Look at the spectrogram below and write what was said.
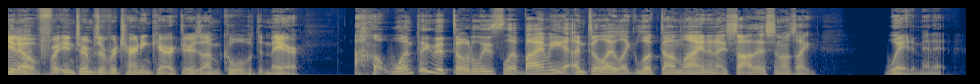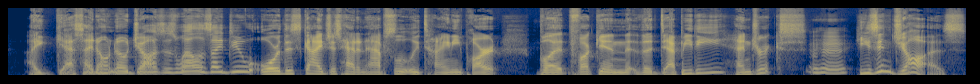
you know, for in terms of returning characters, I'm cool with the mayor. Uh, one thing that totally slipped by me until I like looked online and I saw this and I was like, wait a minute. I guess I don't know Jaws as well as I do, or this guy just had an absolutely tiny part. But fucking the deputy Hendricks, Mhm. he's in Jaws,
